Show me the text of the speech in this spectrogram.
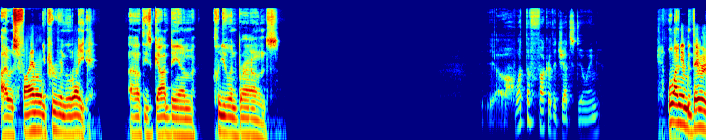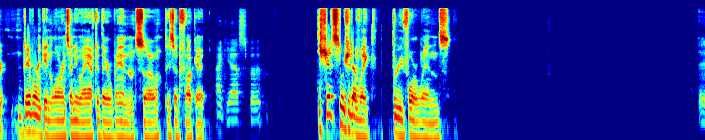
I was finally proven right about these goddamn Cleveland Browns. What the fuck are the Jets doing? Well, I mean, they were they weren't getting Lawrence anyway after their win, so they said fuck it. I guess, but the shit team should have like three, four wins. Uh,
